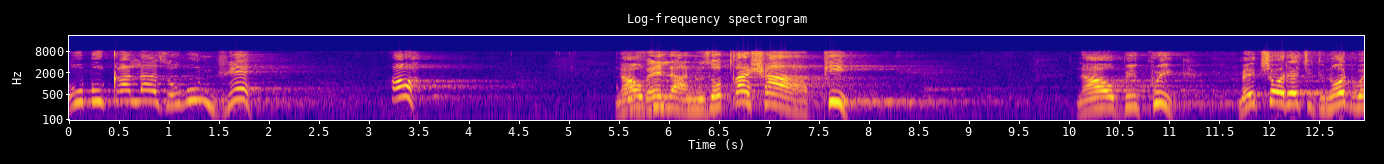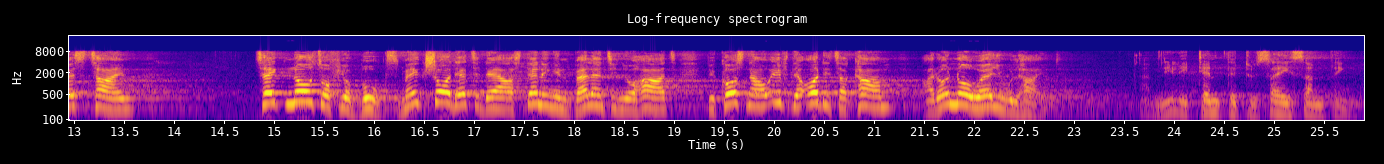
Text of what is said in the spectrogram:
ubuqalazo okunje oh Now be- uvelani uzoqasha phi Now be quick. Make sure that you do not waste time. Take notes of your books. Make sure that they are standing in balance in your heart because now, if the auditor come, I don't know where you will hide. I'm nearly tempted to say something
